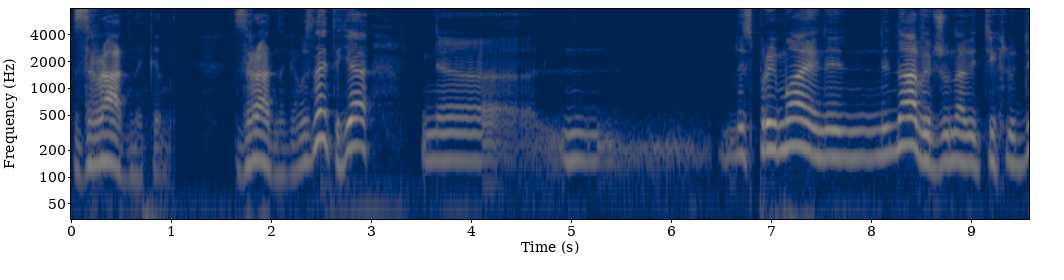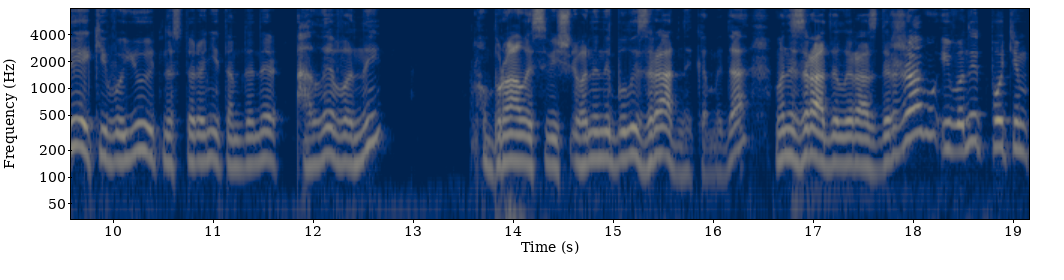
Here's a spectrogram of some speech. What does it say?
зрадниками. Зрадниками. Ви знаєте, я е, не сприймаю, не, ненавиджу навіть тих людей, які воюють на стороні там ДНР, але вони обрали свій вони не були зрадниками. Да? Вони зрадили раз державу, і вони потім.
